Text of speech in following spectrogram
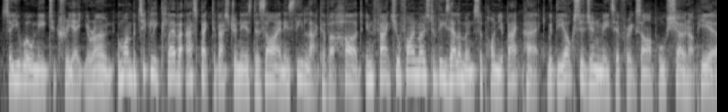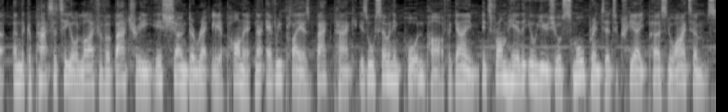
so you will need to create your own. And one particularly clever aspect of Astroneer's design is the lack of a HUD. In fact, you'll find most of these elements upon your backpack, with the oxygen meter for example shown up here, and the capacity or life of a battery is shown directly upon it. Now every player's backpack is also an important part of the game. It's from here that you'll use your small printer to create personal items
